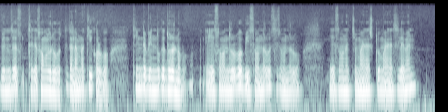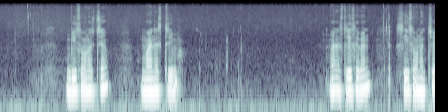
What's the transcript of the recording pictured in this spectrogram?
বিন্দুতে থেকে সমদূরবর্তী। তাহলে আমরা কি করব? তিনটে বিন্দুকে ধরে নেব। এ সমান ধরবো, বি সমান ধরবো, সি সমান ধরবো। এ সমান হচ্ছে minus two minus eleven B সমান হচ্ছে minus three minus three seven C সমান হচ্ছে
